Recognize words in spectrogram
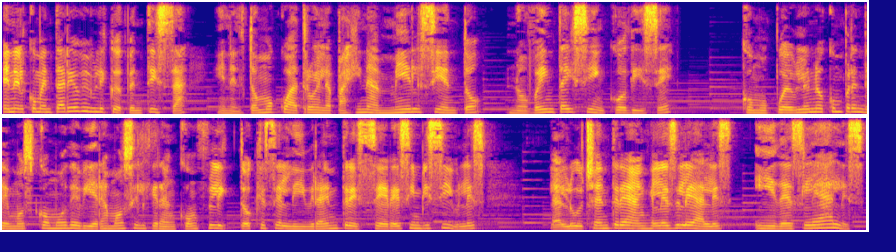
En el comentario bíblico adventista, en el tomo 4, en la página 1195 dice, como pueblo no comprendemos cómo debiéramos el gran conflicto que se libra entre seres invisibles, la lucha entre ángeles leales y desleales.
